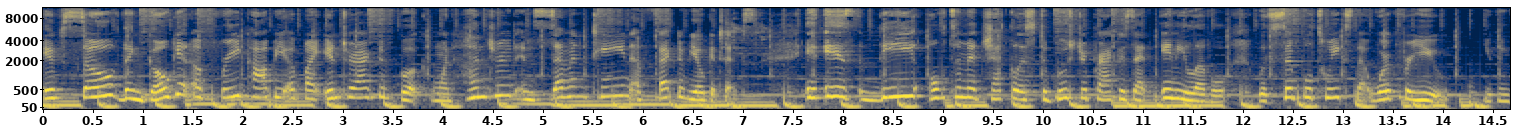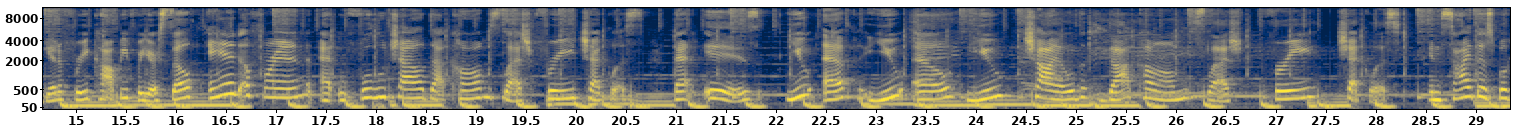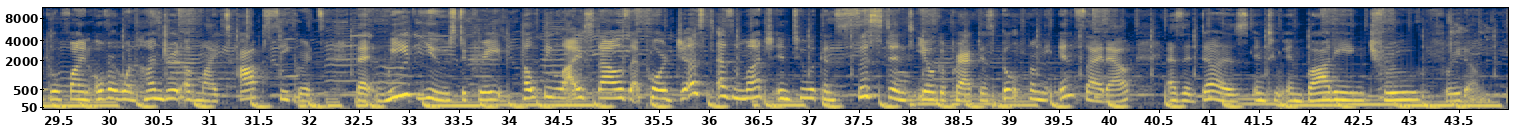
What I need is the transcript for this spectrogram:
If so, then go get a free copy of my interactive book, 117 Effective Yoga Tips. It is the ultimate checklist to boost your practice at any level with simple tweaks that work for you. You can get a free copy for yourself and a friend at ufuluchild.com slash free checklist. That is U-F-U-L-U child.com slash free checklist. Inside this book, you'll find over 100 of my top secrets that we've used to create healthy lifestyles that pour just as much into a consistent yoga practice built from the inside out as it does into embodying true freedom.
